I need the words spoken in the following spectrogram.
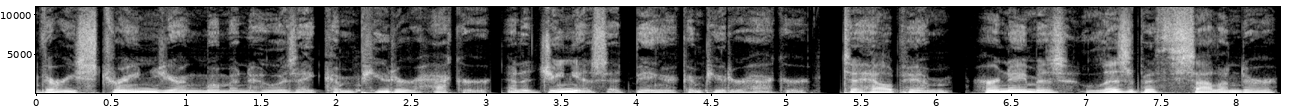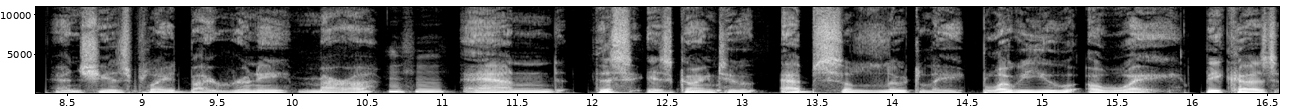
very strange young woman who is a computer hacker and a genius at being a computer hacker to help him. Her name is Lisbeth Salander, and she is played by Rooney Mara. hmm And this is going to absolutely blow you away because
